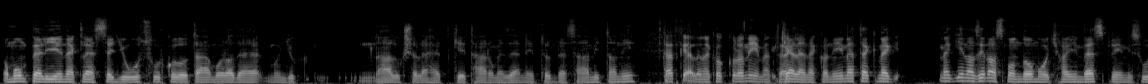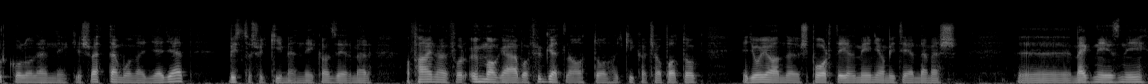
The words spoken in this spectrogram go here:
A Montpelliernek lesz egy jó szurkoló tábora, de mondjuk náluk se lehet két-három ezernél többre számítani. Tehát kellenek akkor a németek? Kellenek a németek, meg, meg én azért azt mondom, hogy ha én Veszprémi szurkoló lennék, és vettem volna egy jegyet, biztos, hogy kimennék azért, mert a Final Four önmagába, független attól, hogy kik a csapatok, egy olyan sportélmény, amit érdemes megnézni,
